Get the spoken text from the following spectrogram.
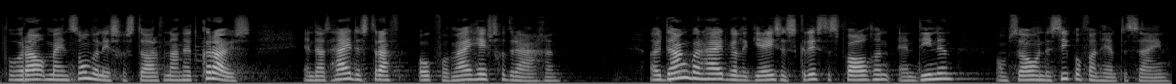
vooral mijn zonden is gestorven aan het kruis en dat Hij de straf ook voor mij heeft gedragen. Uit dankbaarheid wil ik Jezus Christus volgen en dienen om zo een discipel van Hem te zijn.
